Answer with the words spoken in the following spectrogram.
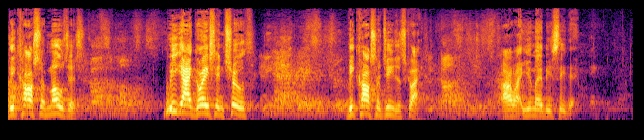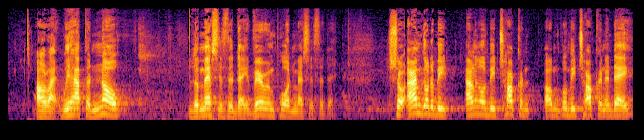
because of Moses. We got grace and truth because of Jesus Christ. All right, you may be seated. All right, we have to know the message today. Very important message today. So I'm going to be I'm going to be talking I'm going to be talking today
